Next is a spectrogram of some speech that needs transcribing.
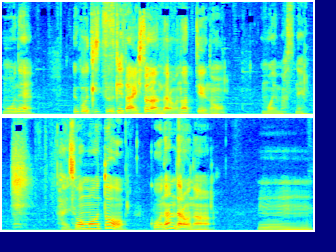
もうね動き続けたい人なんだろうなっていうのを思いますね。はい、そう思うとこうなんだろうな。うーん、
